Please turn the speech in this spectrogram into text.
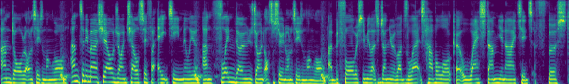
Andorra on a season-long loan. Anthony Martial joined Chelsea for 18 million. And Flynn Downes joined Osasuna on a season-long loan. And before we simulate to January, lads, let's have a look at West Ham United's first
